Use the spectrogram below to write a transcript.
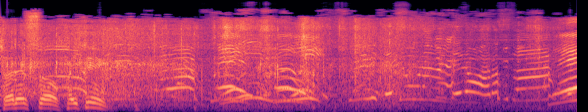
잘했어 파이팅 네. 내려오라면 내려 알았어? 네.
